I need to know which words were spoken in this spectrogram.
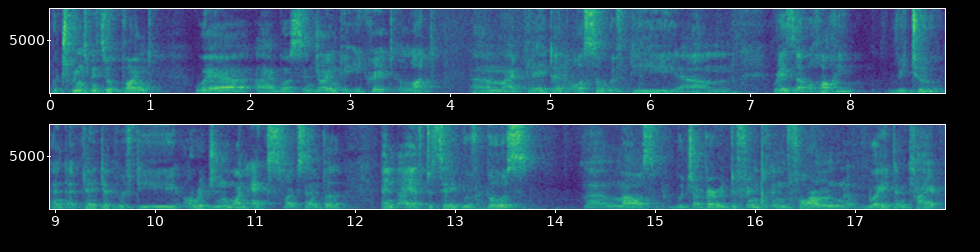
Which brings me to a point where I was enjoying the Equate a lot. Um, I played it also with the um, Razer Orochi V2 and I played it with the Origin One X, for example. And I have to say with both uh, mouse, which are very different in form, weight and type,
